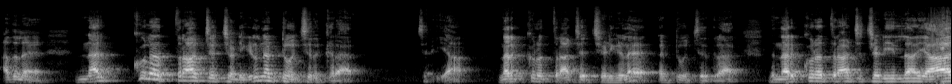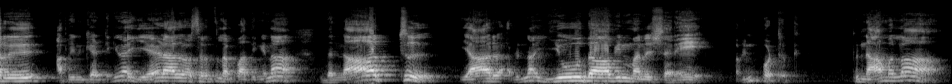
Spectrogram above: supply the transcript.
அதுல நற்குல திராட்சை செடிகள் நட்டு வச்சிருக்கிறார். சரியா? நற்குல திராட்சை செடிகளை நட்டு வச்சிருக்கிறார். இந்த நற்குல திராட்சை செடியெல்லாம் யாரு அப்படின்னு கேட்டீங்கன்னா ஏழாவது வசனத்துல பாத்தீங்கன்னா இந்த நாற்று யாரு அப்படின்னா யூதாவின் மனுஷரே அப்படின்னு போட்டிருக்கு. இப்ப நாமெல்லாம்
